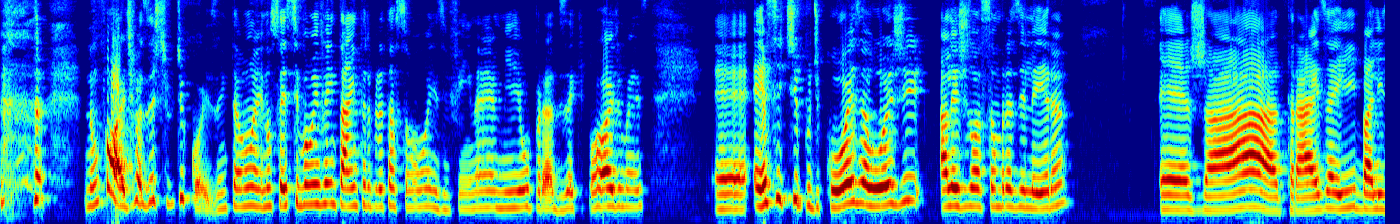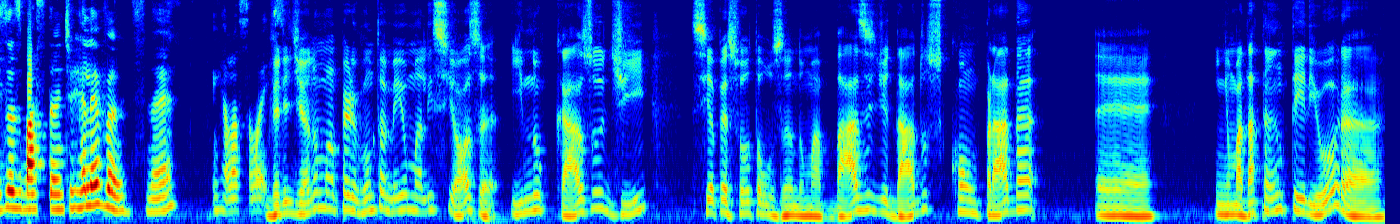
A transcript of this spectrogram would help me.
não pode fazer esse tipo de coisa. Então, eu não sei se vão inventar interpretações, enfim, né, mil para dizer que pode, mas é, esse tipo de coisa, hoje, a legislação brasileira é, já traz aí balizas bastante relevantes, né, em relação a isso. Veridiano, uma pergunta meio maliciosa. E no caso de se a pessoa está usando uma base de dados comprada é, em uma data anterior a,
